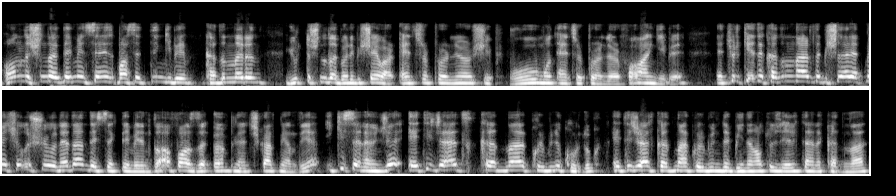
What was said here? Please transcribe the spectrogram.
Onun dışında demin senin bahsettiğin gibi kadınların yurt dışında da böyle bir şey var. Entrepreneurship, woman entrepreneur falan gibi. E, Türkiye'de kadınlar da bir şeyler yapmaya çalışıyor. Neden desteklemeyelim daha fazla ön plana çıkartmayalım diye. İki sene önce E-Ticaret Kadınlar Kulübü'nü kurduk. E-Ticaret Kadınlar Kulübü'nde 1650 tane kadına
